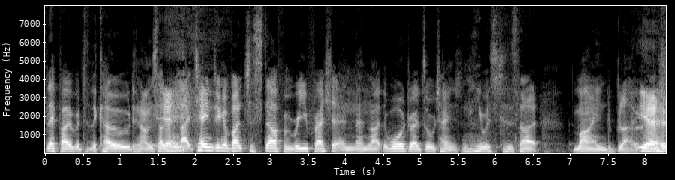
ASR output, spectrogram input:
flip over to the code and I'm suddenly Yeah. like changing a bunch of stuff and refresh it and then like the wardrobe's all changed and he was just like mind blown. Yeah, Like,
